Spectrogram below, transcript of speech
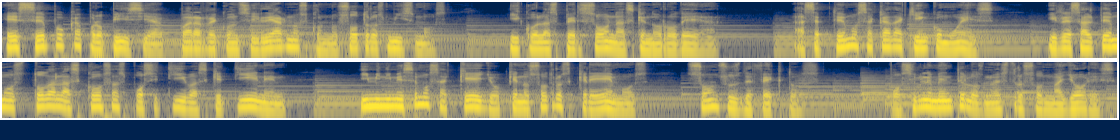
Es época propicia para reconciliarnos con nosotros mismos y con las personas que nos rodean. Aceptemos a cada quien como es y resaltemos todas las cosas positivas que tienen y minimicemos aquello que nosotros creemos son sus defectos. Posiblemente los nuestros son mayores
